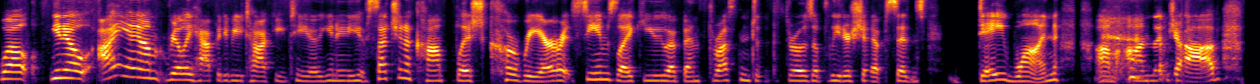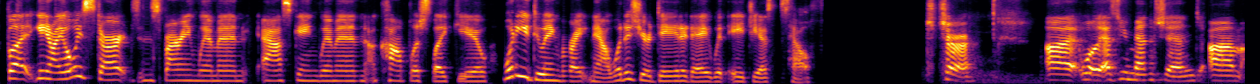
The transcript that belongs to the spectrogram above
Well, you know, I am really happy to be talking to you. You know, you have such an accomplished career. It seems like you have been thrust into the throes of leadership since day one um, on the job. But, you know, I always start inspiring women, asking women accomplished like you, what are you doing right now? What is your day to day with AGS Health? Sure. Uh, well, as you mentioned, um,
